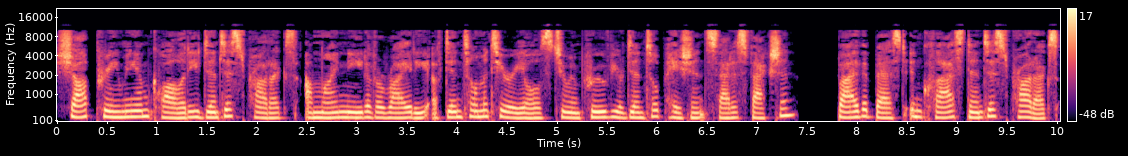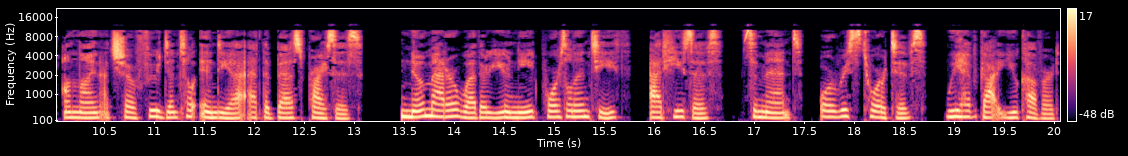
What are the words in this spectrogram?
Shop premium quality dentist products online. Need a variety of dental materials to improve your dental patient satisfaction? Buy the best in class dentist products online at Shofu Dental India at the best prices. No matter whether you need porcelain teeth, adhesives, cement, or restoratives, we have got you covered.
